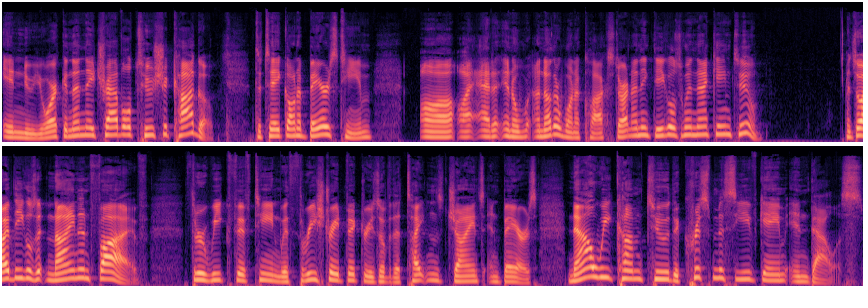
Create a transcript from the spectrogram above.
in New York, and then they travel to Chicago to take on a Bears team uh, at in a, another one o'clock start. And I think the Eagles win that game too. And so I have the Eagles at nine and five through week 15 with three straight victories over the Titans, Giants, and Bears. Now we come to the Christmas Eve game in Dallas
